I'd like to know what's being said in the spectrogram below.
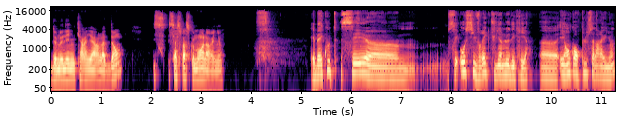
mener une carrière là-dedans. Ça se passe comment à La Réunion? Eh ben écoute, c'est c'est aussi vrai que tu viens de le décrire, euh, et encore plus à La Réunion.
